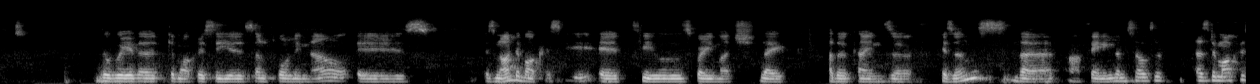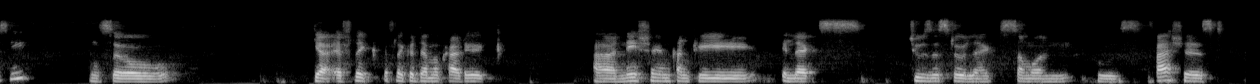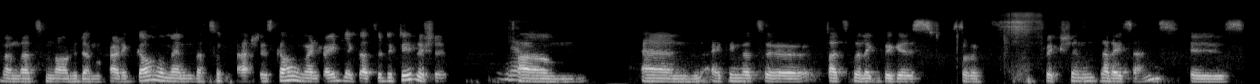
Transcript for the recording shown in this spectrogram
the way that democracy is unfolding now is is not democracy. It feels very much like other kinds of isms that are feigning themselves as democracy. And so yeah if like if like a democratic uh, nation country elects chooses to elect someone who's fascist then that's not a democratic government that's a fascist government right? Like that's a dictatorship. Yeah. um, and i think that's a that's the like biggest sort of friction that i sense is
